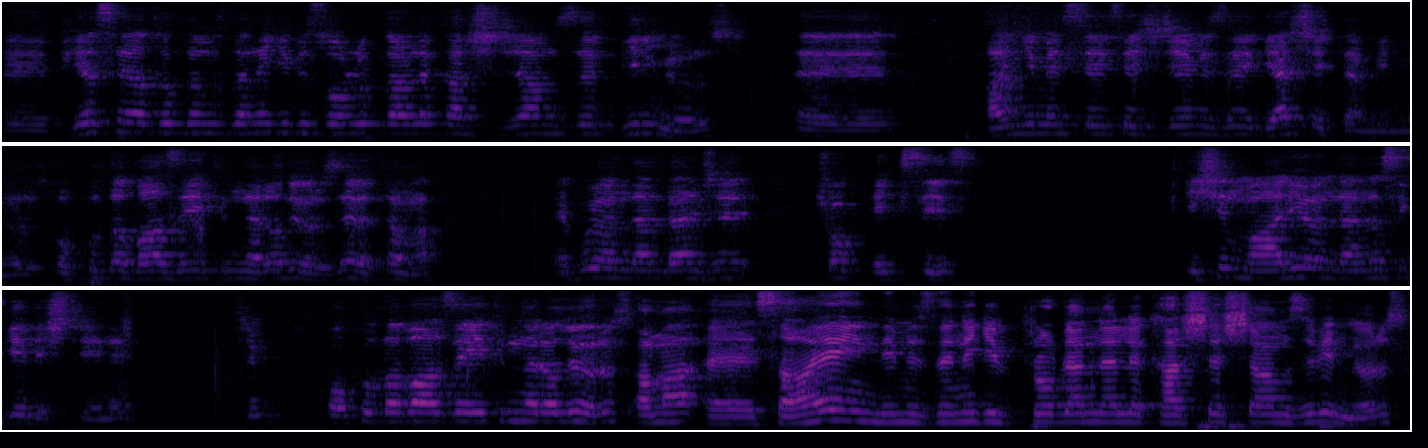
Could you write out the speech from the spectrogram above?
E, piyasaya atıldığımızda ne gibi zorluklarla karşılaşacağımızı bilmiyoruz. E, hangi mesleği seçeceğimizi gerçekten bilmiyoruz. Okulda bazı eğitimler alıyoruz evet ama e, bu yönden bence çok eksiyiz. İşin mali yönden nasıl geliştiğini, şimdi okulda bazı eğitimler alıyoruz ama e, sahaya indiğimizde ne gibi problemlerle karşılaşacağımızı bilmiyoruz.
